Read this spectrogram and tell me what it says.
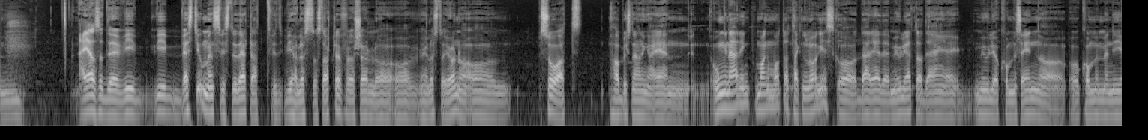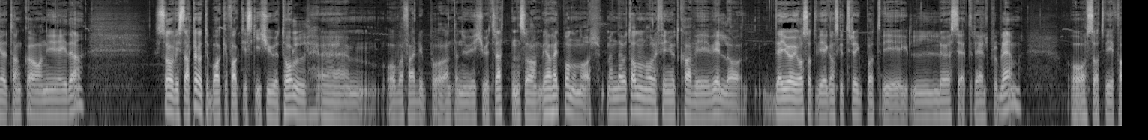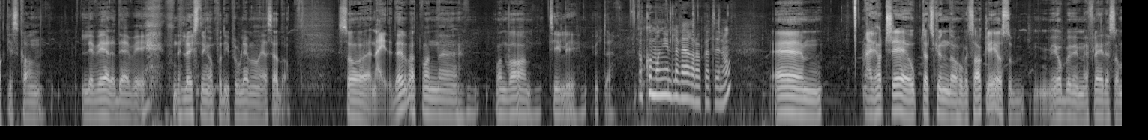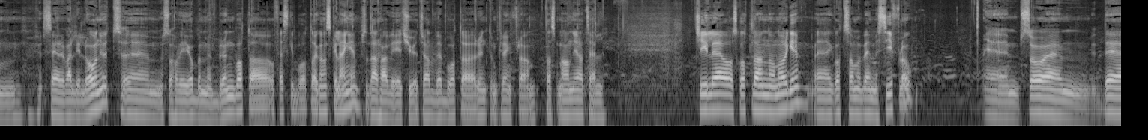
nei, altså det, vi, vi, visste jo mens vi studerte at vi, vi har lyst til å starte for oss sjøl og, og, vi har lyst til å gjøre noe. Og så at havbruksnæringa er en ung næring på mange måter, teknologisk. Og der er det muligheter. Det er mulig å komme seg inn og, og komme med nye tanker og nye ideer. Så vi starta jo tilbake faktisk i 2012 eh, og var ferdig på NTNU i 2013, så vi har holdt på noen år. Men det har jo tatt noen år å finne ut hva vi vil, og det gjør jo også at vi er ganske trygge på at vi løser et reelt problem, og også at vi faktisk kan levere det vi, løsninga på de problemene vi har sett. da. Så nei, det er jo at man, eh, man, var tidlig ute. Og Hvor mange leverer dere til nå? Eh, Nei, Vi har tre oppdrettskunder hovedsakelig, og så jobber vi med flere som ser veldig lovende ut. Ehm, så har vi jobbet med brønnbåter og fiskebåter ganske lenge. Så der har vi 20-30 båter rundt omkring fra Tasmania til Chile og Skottland og Norge. Godt samarbeid med Seaflow. Ehm, så ehm, det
